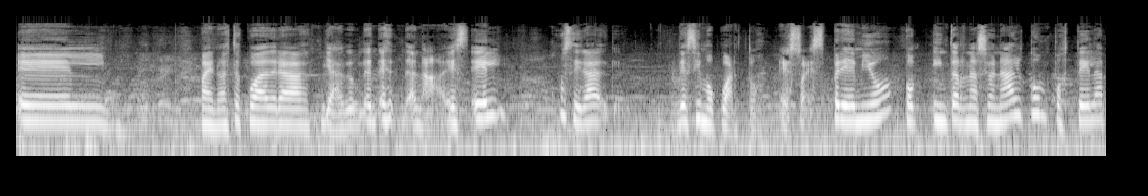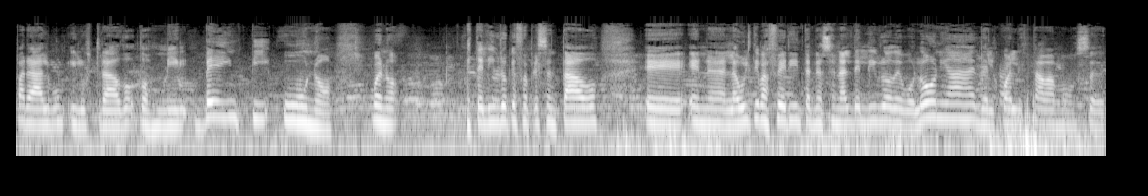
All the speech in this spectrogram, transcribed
el, bueno, esto es cuadra, ya, eh, nada, es el, ¿cómo se dirá? Decimocuarto, eso es, Premio Internacional Compostela para Álbum Ilustrado 2021. Bueno, este libro que fue presentado eh, en eh, la última Feria Internacional del Libro de Bolonia, del cual estábamos eh,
